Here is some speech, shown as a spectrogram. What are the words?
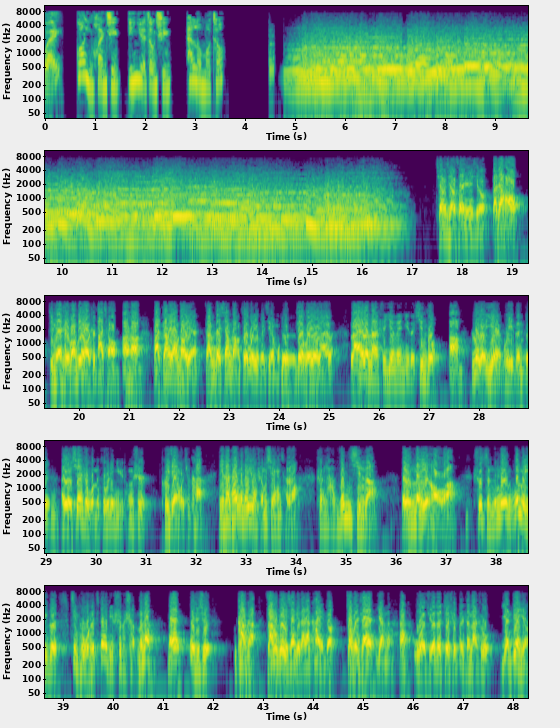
喂，光影幻境，音乐纵情，Hello Moto。锵锵三人行，大家好，今天是王斌老师大乔啊，把张扬导演，咱们在香港做过一回节目，对对对。这回又来了，来了呢是因为你的新作啊，落叶归根，对哎呦，先是我们组里女同事推荐我去看，你看他们都用什么形容词啊？说呀温馨呐、呃美好啊，说怎么那那么一个镜头，我说这到底是个什么呢？哎，我就去看看，咱们可以先给大家看一段赵本山演的，哎，我觉得这是本山大叔演电影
